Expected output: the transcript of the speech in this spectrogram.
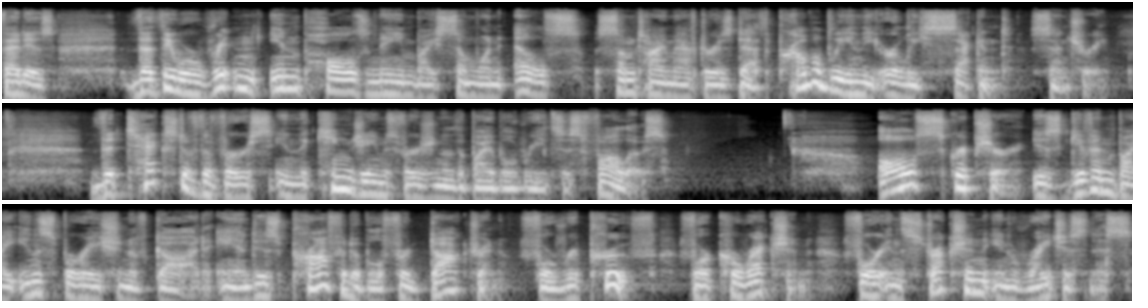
That is, that they were written in Paul's name by someone else sometime after his death, probably in the early second century. The text of the verse in the King James Version of the Bible reads as follows all scripture is given by inspiration of God and is profitable for doctrine, for reproof, for correction, for instruction in righteousness,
